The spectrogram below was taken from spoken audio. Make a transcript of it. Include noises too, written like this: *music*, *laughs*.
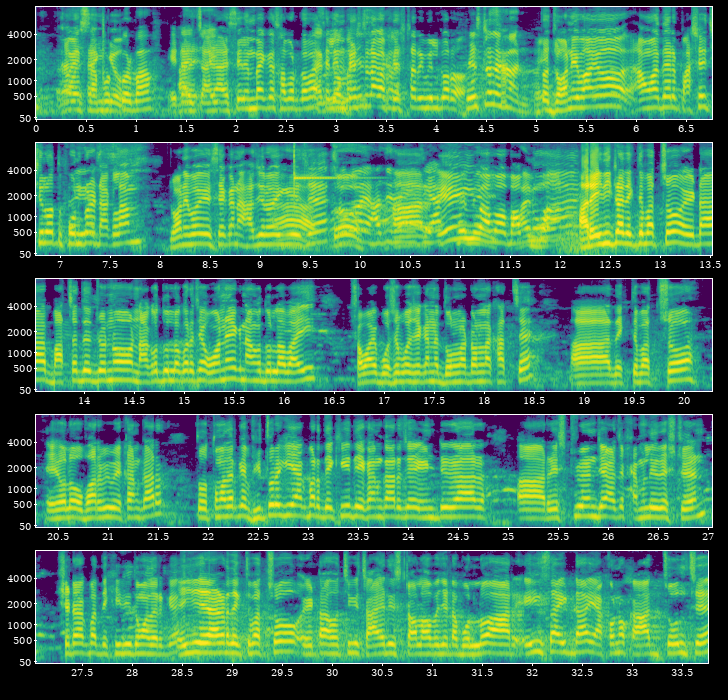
Support you. করবা এটাই চাই। সেলিম ভাইকে সাপোর্ট করবা। সেলিম ফেসটা দেখো ফেসটা রিভিল করো। ফেসটা দেখান। তো জনি ভাইও আমাদের পাশে ছিল তো ফোন করে ডাকলাম। জনি ভাই সেখানে হাজির হয়ে গিয়েছে। হাজির হয়ে আর এই বাবা বাবলু ভাই। আর এই দিকটা দেখতে পাচ্ছ এটা বাচ্চাদের জন্য নাগরদোল্লা করেছে অনেক নাগরদোল্লা ভাই। সবাই বসে বসে এখানে দোলনা টোলনা খাচ্ছে। আর দেখতে পাচ্ছ এই হলো ওভারভিউ এখানকার। তো তোমাদেরকে ভিতরে গিয়ে একবার দেখিয়ে দিই, এখানকার যে ইন্টেরিয়ার রেস্টুরেন্ট যে আছে ফ্যামিলি রেস্টুরেন্ট সেটা একবার দেখিয়ে দিই তোমাদেরকে। এই যে জায়গাটা দেখতে পাচ্ছ, এটা হচ্ছে কি চায়ের স্টল হবে যেটা বলল। আর এই সাইডটায় এখনও কাজ চলছে,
